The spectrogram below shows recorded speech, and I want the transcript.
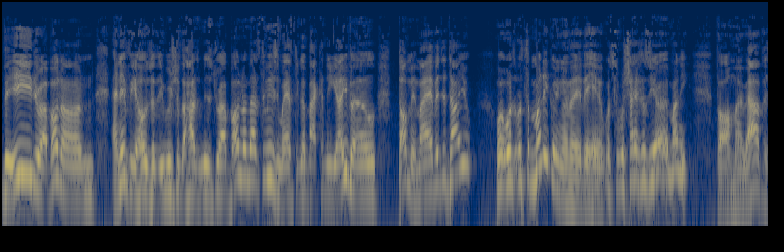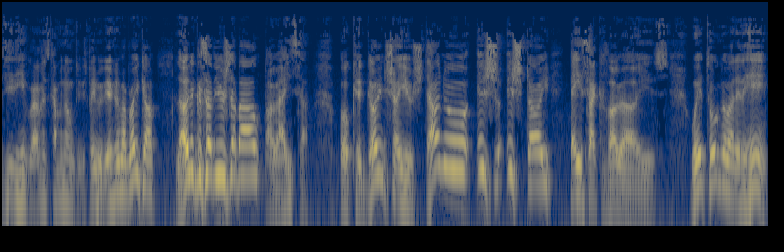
The Rabbanon, and if he holds that the Rush of the husband is Rabbanon, that's the reason why he has to go back in the Yovel. Domim, I ever to tell you. What, what, what's the money going on over here? What's what Sheikh's uh, money? For all my Rav, as he Rav is coming along to explain with Yechim Abreka. La only kasav yushabal, Araisa. O kegoin shayushtanu ish ishtoi Besak Varais. We're talking about it here.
